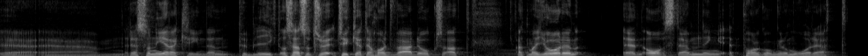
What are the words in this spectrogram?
eh, eh, resonera kring den publikt. Och sen så tycker jag att det har ett värde också att, att man gör en, en avstämning ett par gånger om året.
